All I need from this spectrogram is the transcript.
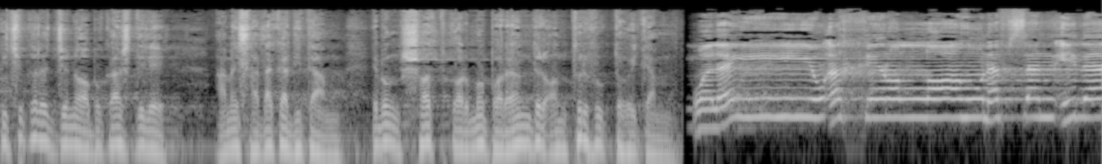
কিছুকালের জন্য অবকাশ দিলে আমি সাদাকা দিতাম এবং সৎ কর্মপরায়ণদের অন্তর্ভুক্ত হইতাম। ইদা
